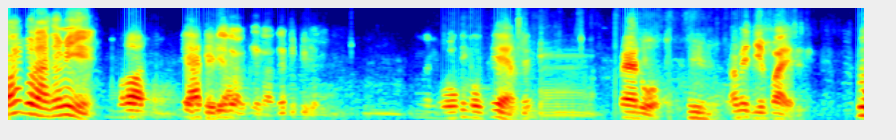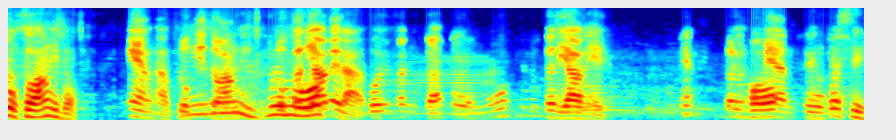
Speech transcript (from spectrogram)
น้อยกว่านั้นก็มีบ่รอดยาติที่ดเดียวที่เดียวที่เดียวมันโอ้ที่ลูกแพงเลยแม่ลูกอืมเอาไปจิ้มไปลูกสองนี่บ่แม่นครับลูกที่สองมืลูอกโหตัวเดียวได้ล่ะโบมันลูกสองตัวลูกตัวเดียวนี่ตัวมือโหพ่อแม่นกูก็สี่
